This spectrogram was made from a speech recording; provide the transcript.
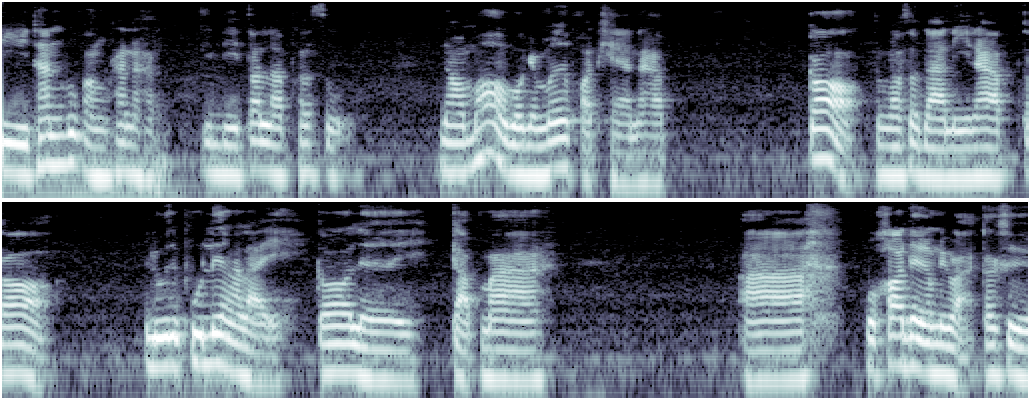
ดีท่านผู้ฟังท่านนะครับ ยินดีต้อนรับเข้าสู่ normal programmer podcast นะครับ ก็สำหรับสัปดาห์นี้นะครับ ก็ไม่รู้จะพูดเรื่องอะไร ก็เลยกลับมาอาหัวข้อเดิมดีกว่า ก็คือ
